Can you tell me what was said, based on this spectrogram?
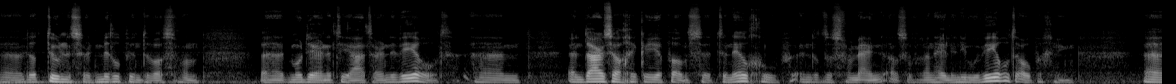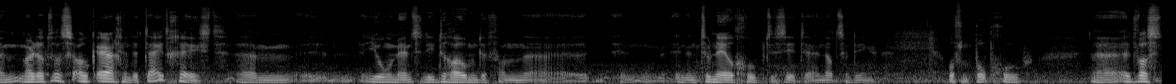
Uh, dat toen een soort middelpunt was van uh, het moderne theater in de wereld. Um, en daar zag ik een Japanse toneelgroep. En dat was voor mij alsof er een hele nieuwe wereld openging. Um, maar dat was ook erg in de tijdgeest. Um, jonge mensen die droomden van in, in, een toneelgroep te zitten en dat soort dingen. Of een popgroep. Uh, het was,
